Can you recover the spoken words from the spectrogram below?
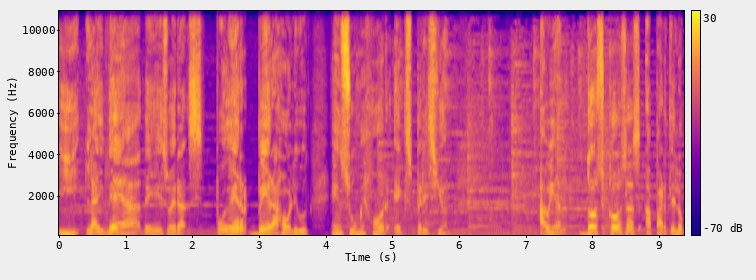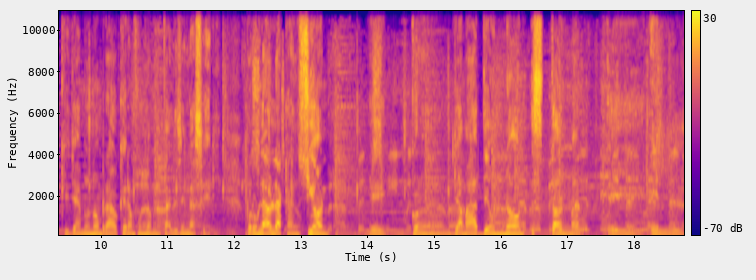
y la idea de eso era poder ver a Hollywood en su mejor expresión. Habían dos cosas, aparte de lo que ya hemos nombrado, que eran fundamentales en la serie. Por un lado, la canción eh, llamada The Unknown Stuntman, eh, el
